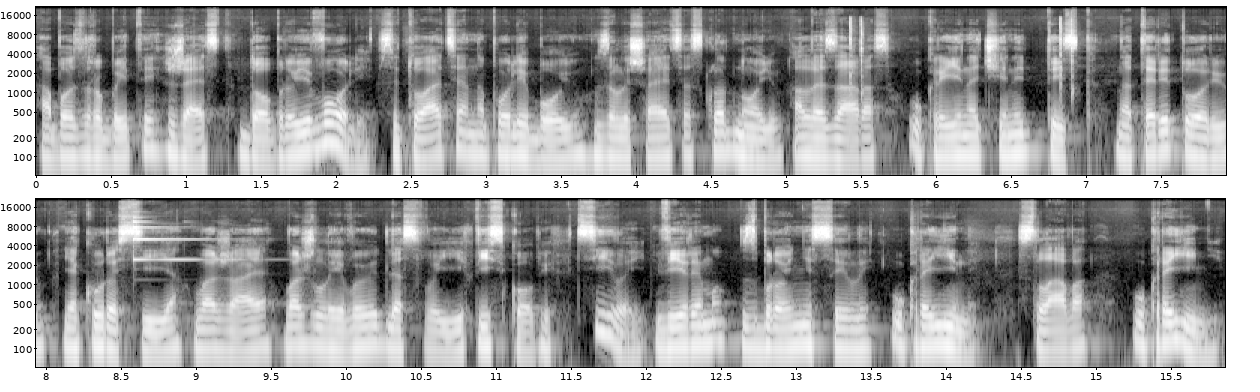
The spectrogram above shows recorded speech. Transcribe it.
або зробити жест доброї волі. Ситуація на полі бою залишається складною, але зараз Україна чинить тиск на територію, яку Росія вважає важливою для своїх військових цілей. Віримо в Збройні Сили України. Слава Україні!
